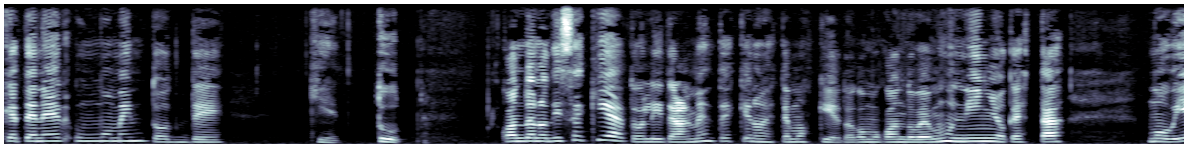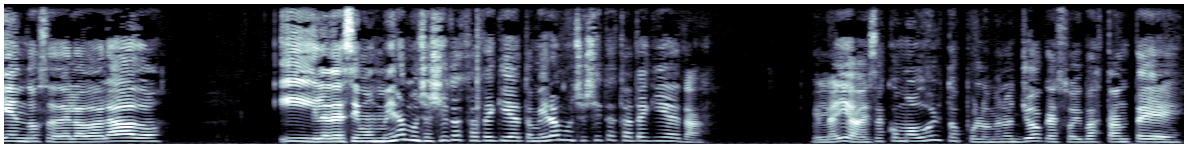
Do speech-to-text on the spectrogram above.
que tener un momento de quietud. Cuando nos dice quieto, literalmente es que nos estemos quietos, como cuando vemos un niño que está moviéndose de lado a lado y le decimos, mira muchachito, estate quieto, mira muchachita, estate quieta. ¿Verdad? Y a veces como adultos, por lo menos yo que soy bastante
